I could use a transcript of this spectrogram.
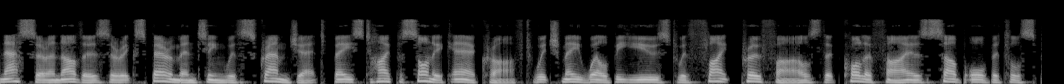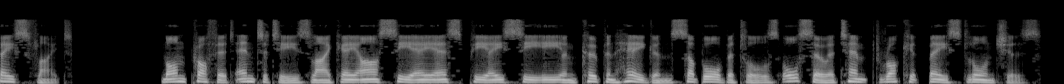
NASA and others are experimenting with scramjet-based hypersonic aircraft which may well be used with flight profiles that qualify as suborbital spaceflight. Non-profit entities like ARCASPACE and Copenhagen Suborbitals also attempt rocket-based launches.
